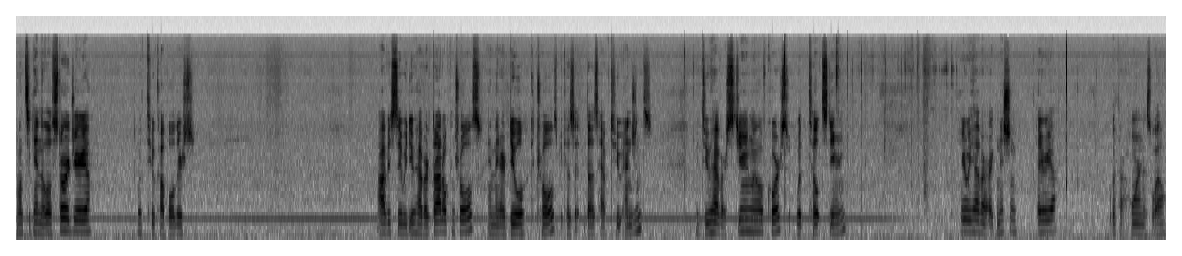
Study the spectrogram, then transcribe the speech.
Once again, a little storage area with two cup holders. Obviously we do have our throttle controls and they are dual controls because it does have two engines. We do have our steering wheel of course with tilt steering. Here we have our ignition area with our horn as well.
